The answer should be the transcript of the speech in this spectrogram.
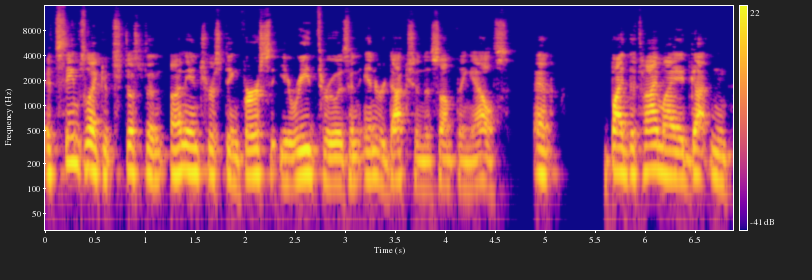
It seems like it's just an uninteresting verse that you read through as an introduction to something else. And by the time I had gotten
